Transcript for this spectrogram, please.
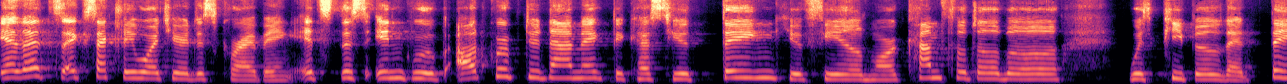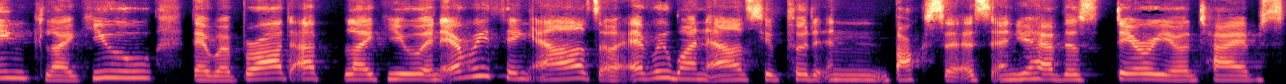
Yeah, that's exactly what you're describing. It's this in group, out group dynamic because you think you feel more comfortable with people that think like you, they were brought up like you, and everything else or everyone else you put in boxes, and you have those stereotypes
